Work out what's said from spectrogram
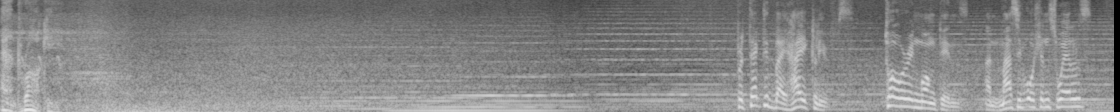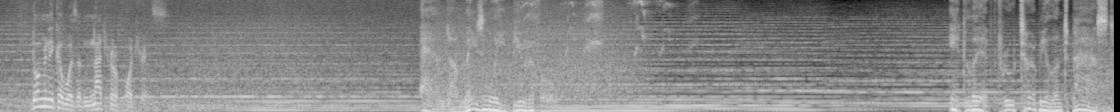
and rocky. Protected by high cliffs, towering mountains, and massive ocean swells, Dominica was a natural fortress. And amazingly beautiful. It lived through turbulent past.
